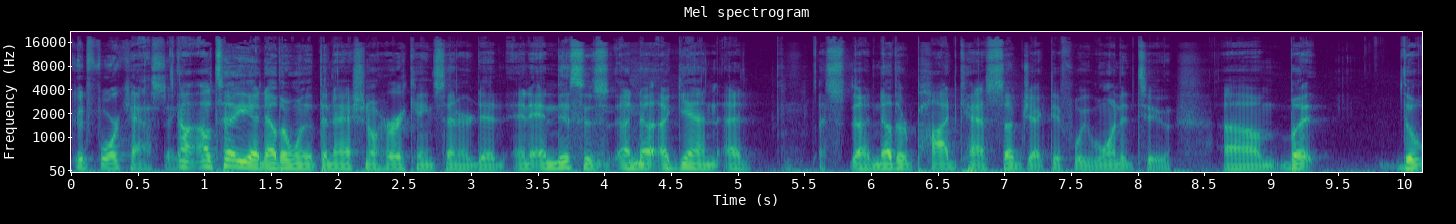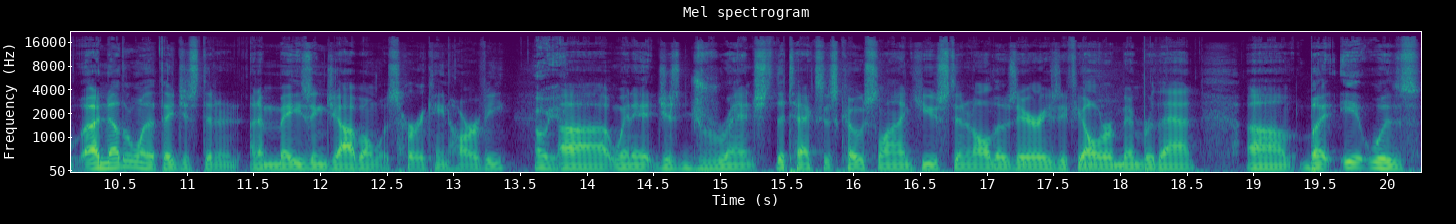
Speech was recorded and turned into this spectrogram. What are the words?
good forecasting. I'll tell you another one that the National Hurricane Center did, and and this is an, again a, a another podcast subject if we wanted to, um, but the another one that they just did an, an amazing job on was Hurricane Harvey. Oh, yeah. uh, when it just drenched the Texas coastline, Houston, and all those areas. If y'all remember that, um, but it was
